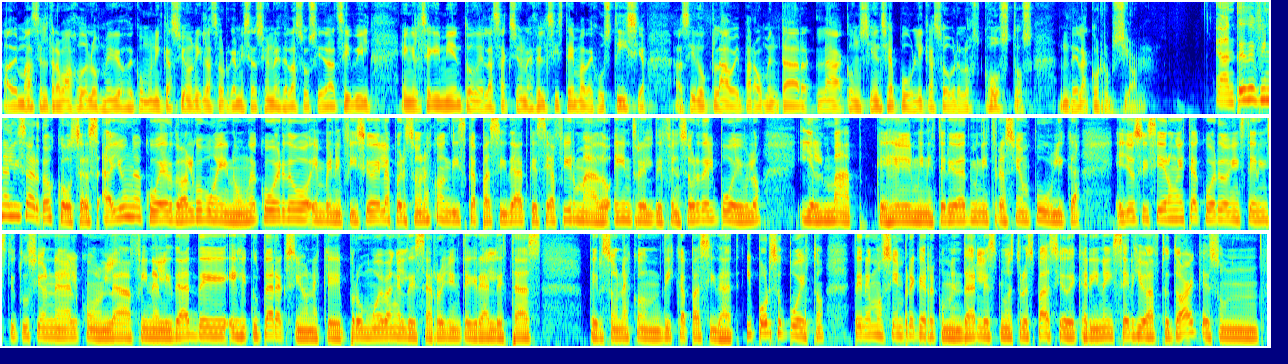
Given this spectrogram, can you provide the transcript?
Además, el trabajo de los medios de comunicación y las organizaciones de la sociedad civil en el seguimiento de las acciones del sistema de justicia ha sido clave para aumentar la conciencia pública sobre los costos de la corrupción. Antes de finalizar, dos cosas. Hay un acuerdo, algo bueno, un acuerdo en beneficio de las personas con discapacidad que se ha firmado entre el Defensor del Pueblo y el MAP, que es el Ministerio de Administración Pública. Ellos hicieron este acuerdo interinstitucional con la finalidad de ejecutar acciones que promuevan el desarrollo integral de estas personas con discapacidad. Y por supuesto, tenemos siempre que recomendarles nuestro espacio de Karina y Sergio After Dark, es un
